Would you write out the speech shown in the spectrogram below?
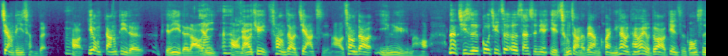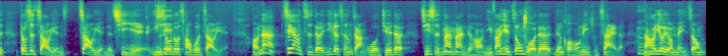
降低成本。好，用当地的便宜的劳力，好，然后去创造价值嘛，创造盈余嘛，哈。那其实过去这二三十年也成长的非常快。你看台湾有多少电子公司都是兆元兆元的企业，营收都超过兆元。哦，那这样子的一个成长，我觉得即使慢慢的哈，你发现中国的人口红利不在了，然后又有美中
